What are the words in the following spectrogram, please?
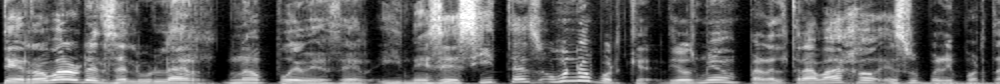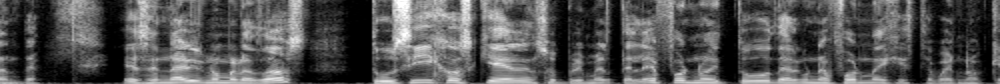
Te robaron el celular, no puede ser. Y necesitas uno porque, Dios mío, para el trabajo es súper importante. Escenario número dos, tus hijos quieren su primer teléfono y tú de alguna forma dijiste, bueno, ok,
